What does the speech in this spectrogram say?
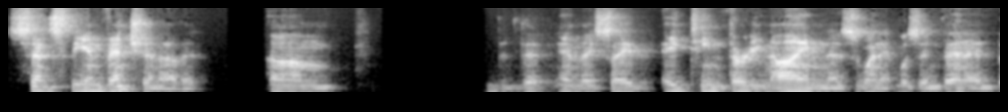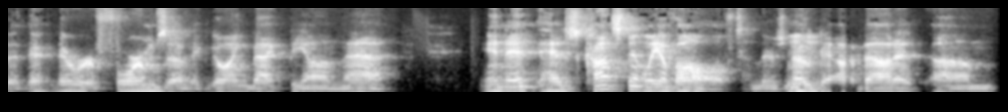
since the invention of it. Um, the, and they say 1839 is when it was invented, but there, there were forms of it going back beyond that. And it has constantly evolved. And there's no Mhm. doubt about it. Um,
